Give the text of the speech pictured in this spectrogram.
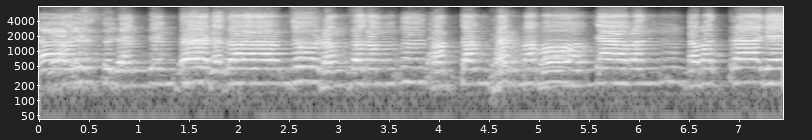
याभिस्तु जन्तिम् धनसाम् सूषम् सदम् भक्तम् धर्मभोम् यावन्तमत्राये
